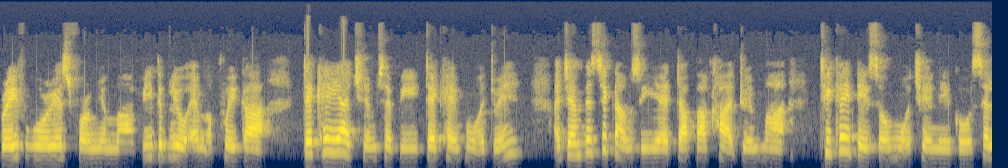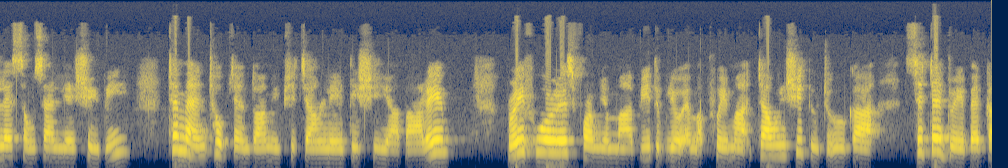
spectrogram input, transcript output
Brave Warriors for Myanmar BWM အဖွဲ့ကတက်ခဲ့ရခြင်းဖြစ်ပြီးတက်ခိုက်မှုအတွင်အကြံဖက်စစ်ကောင်စီရဲ့တပ်ပခအတွင်မှထိခိုက်ဒေဆုံးမှုအခြေအနေကိုဆက်လက်စုံစမ်းလျက်ရှိပြီးထပ်မံထုတ်ပြန်သွားမည်ဖြစ်ကြောင်းလည်းသိရှိရပါတယ်။ Brave Warriors for Myanmar BWM အဖွဲ့မှတာဝန်ရှိသူတို့က စစ်တပ်တွေဘက်က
